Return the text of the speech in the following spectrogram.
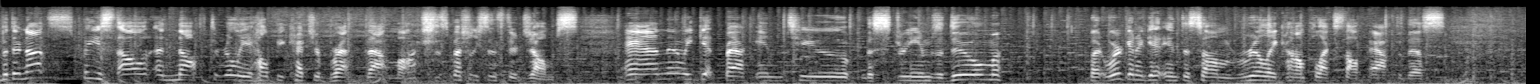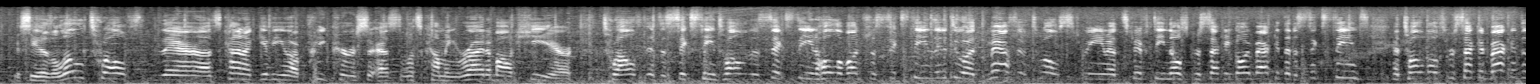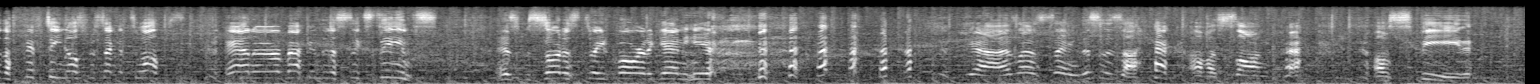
But they're not spaced out enough to really help you catch your breath that much, especially since they're jumps. And then we get back into the Streams of Doom, but we're gonna get into some really complex stuff after this. You see there's a little 12th there, uh, that's kind of giving you a precursor as to what's coming right about here. 12th into 16, 12 into 16, whole bunch of 16s into a massive 12 stream at 15 notes per second, going back into the 16s at 12 notes per second, back into the 15 notes per second 12ths, and we're back into the 16s. It's sort of straightforward again here. yeah, as I was saying, this is a heck of a song pack of speed.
